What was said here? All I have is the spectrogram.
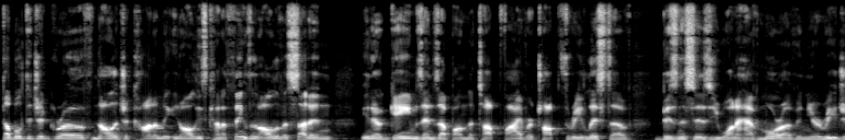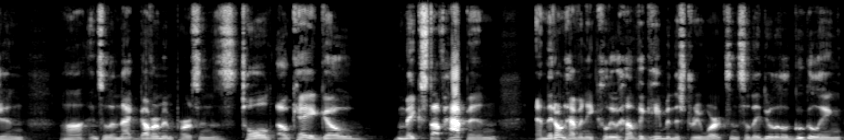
double-digit growth, knowledge economy, you know, all these kind of things, and all of a sudden, you know, games ends up on the top five or top three list of businesses you want to have more of in your region. Uh, and so then that government person's told, okay, go make stuff happen. And they don't have any clue how the game industry works. And so they do a little Googling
